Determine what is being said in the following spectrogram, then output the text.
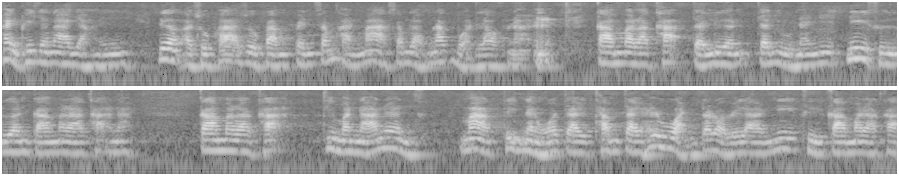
ให้พิจารณาอย่างนี้ เรื่องอสุภะอสุฟังเป็นสำคัญมากสำหรับนักบวชเรานะการมาราคะจะเรือนจะอยู่ในนี้ นี่คือเรือนการมาราคะนะ การมาราคะที่มันหนาแน่นมากที่ในหัวใจทำใจให้หวั่นตลอดเวลานี่คือการมาราคะ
